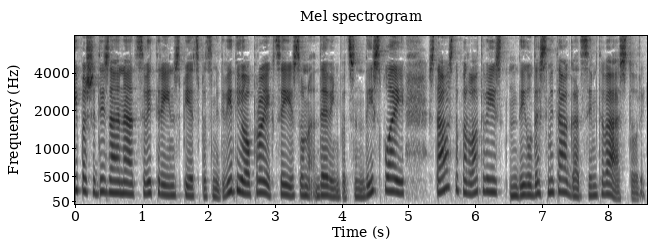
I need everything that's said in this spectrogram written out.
īpaši dizainētas vitrīnas, 15 video projekcijas un 19 displeji stāsta par Latvijas 20. gadsimta vēsturi.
